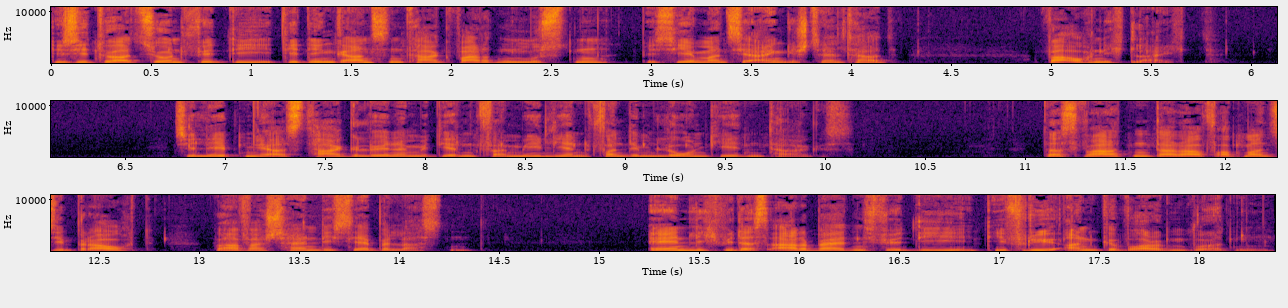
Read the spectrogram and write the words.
Die Situation für die, die den ganzen Tag warten mussten, bis jemand sie eingestellt hat, war auch nicht leicht. Sie lebten ja als Tagelöhner mit ihren Familien von dem Lohn jeden Tages. Das Warten darauf, ob man sie braucht, war wahrscheinlich sehr belastend. Ähnlich wie das Arbeiten für die, die früh angeworben wurden.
